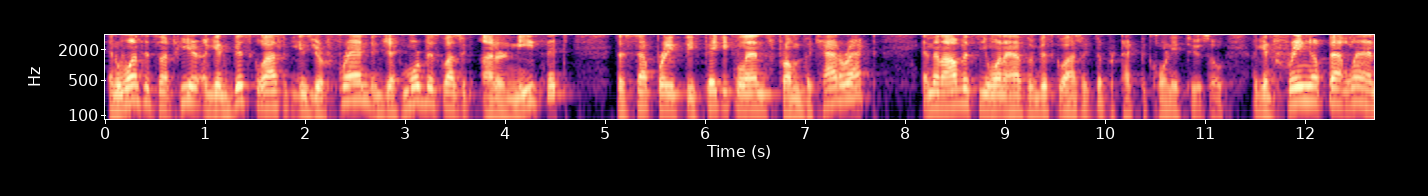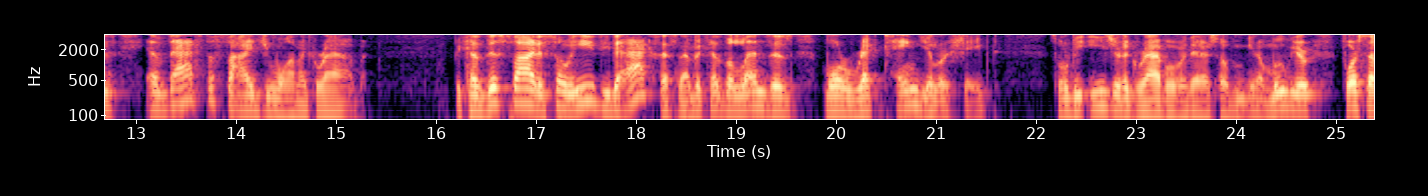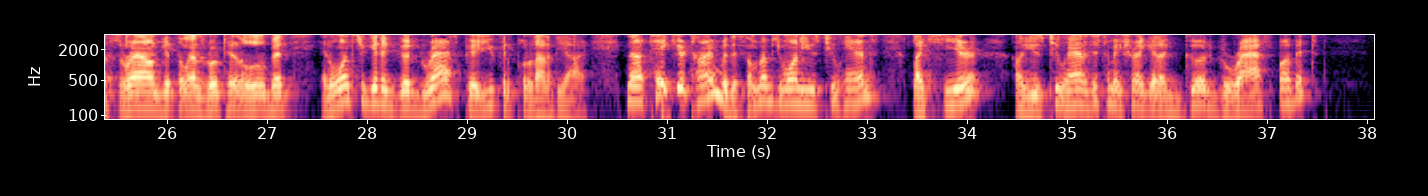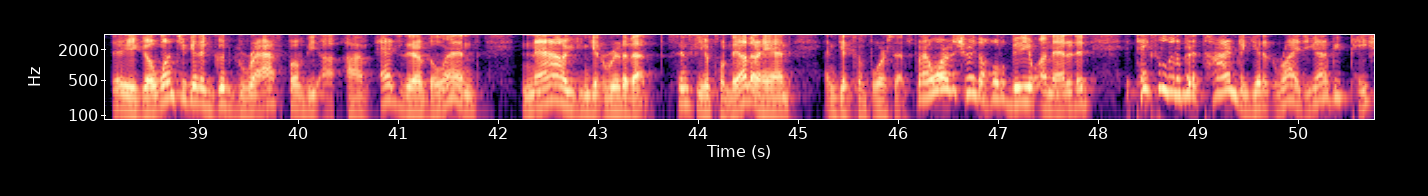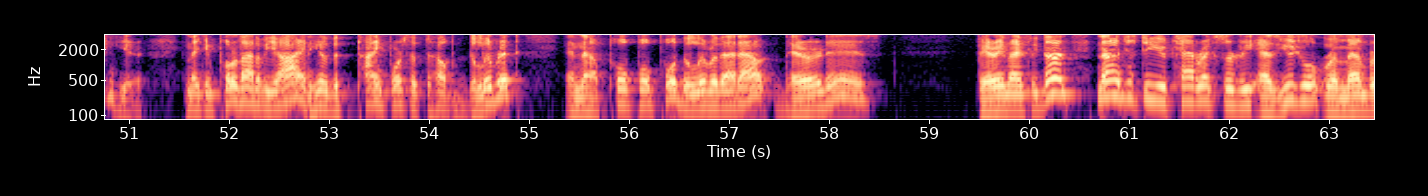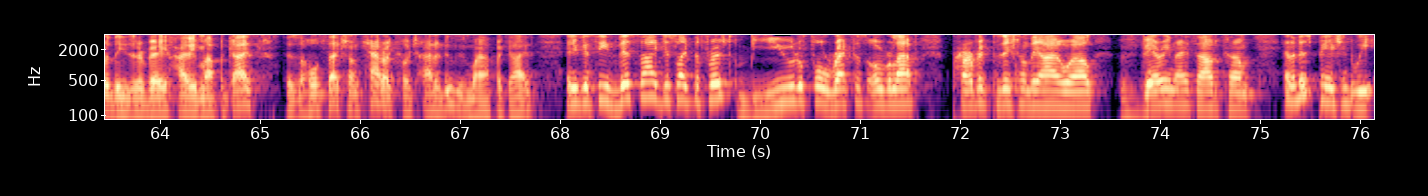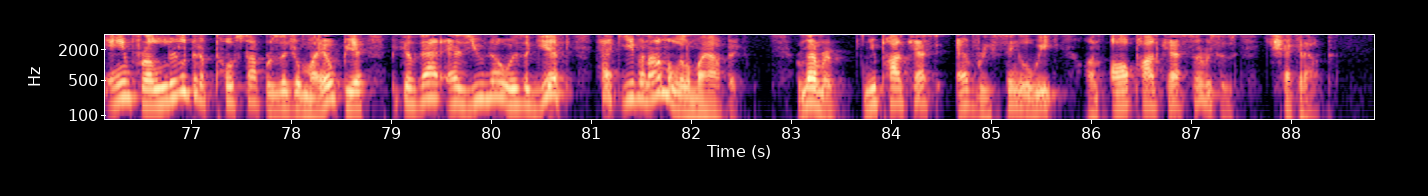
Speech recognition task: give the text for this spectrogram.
And once it's up here, again, viscoelastic is your friend. Inject more viscoelastic underneath it to separate the phakic lens from the cataract. And then obviously you want to have some viscoelastic to protect the cornea too. So again, freeing up that lens, and that's the side you want to grab. Because this side is so easy to access now because the lens is more rectangular shaped. So it'll be easier to grab over there. So, you know, move your forceps around, get the lens rotated a little bit. And once you get a good grasp here, you can pull it out of the eye. Now, take your time with this. Sometimes you want to use two hands, like here. I'll use two hands just to make sure I get a good grasp of it. There you go. Once you get a good grasp of the uh, um, edge there of the lens, now you can get rid of that Sinskey hook from the other hand and get some forceps. But I wanted to show you the whole video unedited. It takes a little bit of time to get it right. You got to be patient here. And you can pull it out of the eye and here the tying forceps to help deliver it. And now pull, pull, pull, deliver that out. There it is. Very nicely done. Now just do your cataract surgery as usual. Remember, these are very highly myopic eyes. There's a whole section on Cataract Coach how to do these myopic eyes. And you can see this eye, just like the first, beautiful rhexis overlap, perfect position on the IOL, very nice outcome. And in this patient, we aimed for a little bit of post-op residual myopia because that, as you know, is a gift. Heck, even I'm a little myopic. Remember, new podcast every single week on all podcast services. Check it out.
